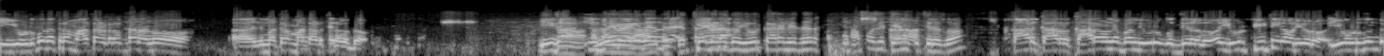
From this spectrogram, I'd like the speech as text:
ಈ ಹುಡುಗನ ಹತ್ರ ಮಾತಾಡಿರೋದ್ನ ನಾನು ಆ, ನಿಮ್ ಹತ್ರ ಮಾತಾಡ್ತಿರೋದು. ಈಗ ಏನಾಗಿದೆ ಅಂದ್ರೆ ಇವ್ರ ಕಾರಲ್ಲಿ ಇದ್ದಾರೆ. ಆಪೋಸಿಟ್ ಏನ್ ಗೊತ್ತಿರೋದು? ಕೂತಿರೋದು ಕಾರ್ ಕಾರ್ ಕಾರವನ್ನೇ ಬಂದು ಇವ್ರು ಗೊತ್ತಿರೋದು ಇವ್ರು ಟಿ ಟಿ ಅವ್ರು ಇವ್ರು. ಈ ಹುಡುಗಂದು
